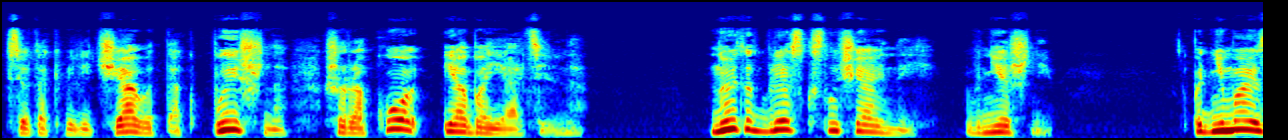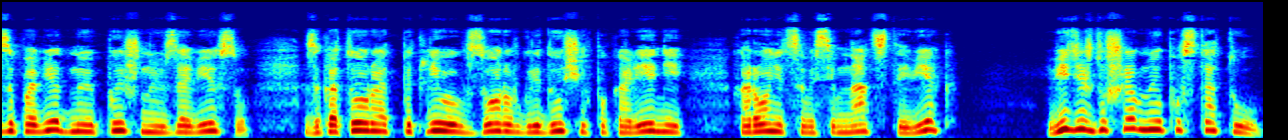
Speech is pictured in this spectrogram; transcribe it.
Все так величаво, так пышно, широко и обаятельно. Но этот блеск случайный, внешний. Поднимая заповедную пышную завесу, за которой от пытливых взоров грядущих поколений хоронится XVIII век, видишь душевную пустоту,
